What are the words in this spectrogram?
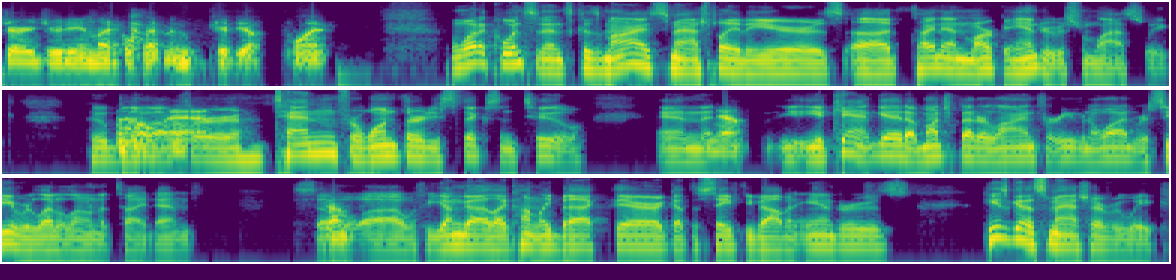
Jerry Jeudy and Michael Pittman give you a point. What a coincidence! Because my smash play of the year is uh, tight end Mark Andrews from last week, who blew oh, up man. for 10 for 136 and two. And yeah. you can't get a much better line for even a wide receiver, let alone a tight end. So yeah. uh, with a young guy like Huntley back there, got the safety valve and Andrews. He's going to smash every week.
